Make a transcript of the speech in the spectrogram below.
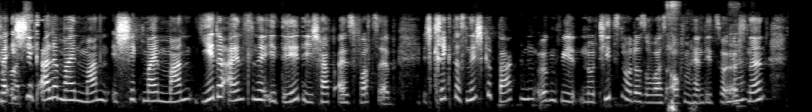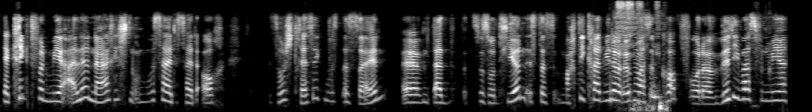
weil ich schicke alle meinen Mann, ich schicke meinem Mann jede einzelne Idee, die ich habe als WhatsApp. Ich krieg das nicht gebacken, irgendwie Notizen oder sowas auf dem Handy zu ja. öffnen. Der kriegt von mir alle Nachrichten und muss halt, ist halt auch so stressig muss das sein, ähm, da zu sortieren. Ist das, macht die gerade wieder irgendwas im Kopf oder will die was von mir?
